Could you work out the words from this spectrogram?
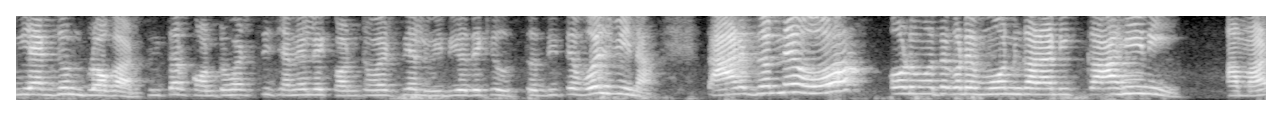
তুই একজন ব্লগার, তুই তার কন্ট্রোভার্সি চ্যানেলে কন্ট্রোভার্সিয়াল ভিডিও দেখে উত্তর দিতে বসবি না। তার জন্যে ও ওর মতো করে মন গাড়ানি কাহিনী আমার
